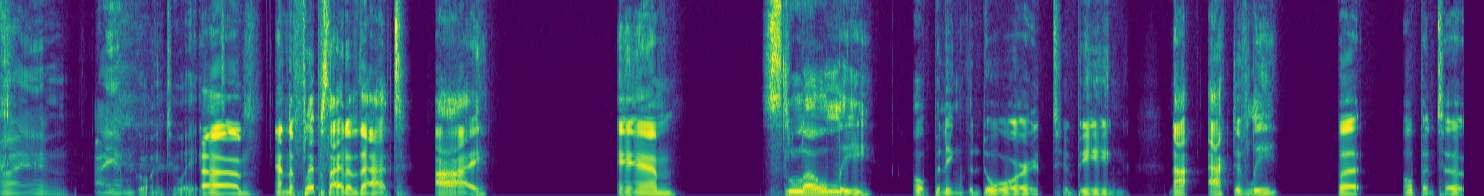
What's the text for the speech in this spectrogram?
I am I am going to wait. Um, and the flip side of that, I am slowly opening the door to being not actively, but open to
